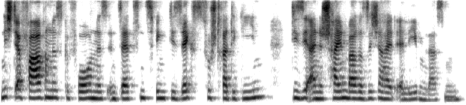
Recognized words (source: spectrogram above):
Nicht erfahrenes, gefrorenes Entsetzen zwingt die Sechs zu Strategien, die sie eine scheinbare Sicherheit erleben lassen.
